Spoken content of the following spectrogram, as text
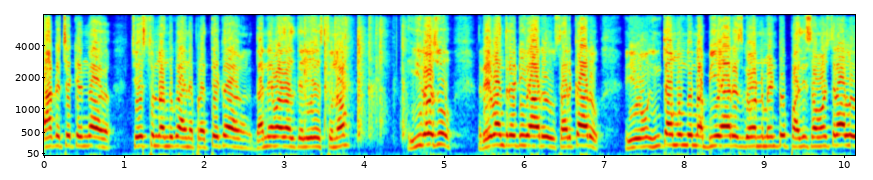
చాకచక్యంగా చేస్తున్నందుకు ఆయన ప్రత్యేక ధన్యవాదాలు తెలియజేస్తున్నాం. ఈరోజు రేవంత్ రెడ్డి గారు సర్కారు ఇంతకుముందున్న బీఆర్ఎస్ గవర్నమెంట్ పది సంవత్సరాలు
